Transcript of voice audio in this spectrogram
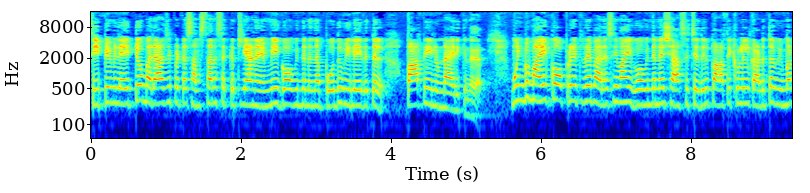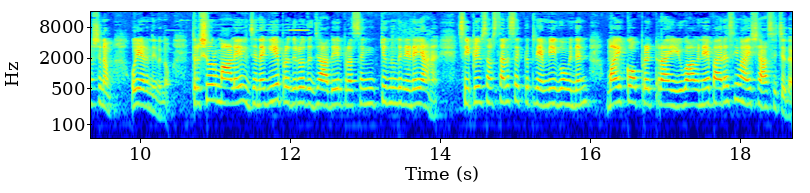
സി പി എമ്മിൽ ഏറ്റവും പരാജയപ്പെട്ട സംസ്ഥാന സെക്രട്ടറിയാണ് എം വി ഗോവിന്ദൻ എന്ന പൊതു വിലയിരുത്തൽ പാർട്ടിയിലുണ്ടായിരിക്കുന്നത്. മുൻപ് മൈക്ക് ഓപ്പറേറ്ററെ പരസ്യമായി ഗോവിന്ദനെ ശാസിച്ചതിൽ പാർട്ടിക്കുള്ളിൽ കടുത്ത വിമർശനം ഉയർന്നിരുന്നു. തൃശൂർ മാളയിൽ ജനകീയ പ്രതിരോധ ജാഥയിൽ പ്രസംഗിക്കുന്നതിനിടെയാണ് സി പി എം സംസ്ഥാന secretary M V Govindan mike ഓപ്പറേറ്ററായ യുവാവിനെ പരസ്യമായി ശാസിച്ചത്.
